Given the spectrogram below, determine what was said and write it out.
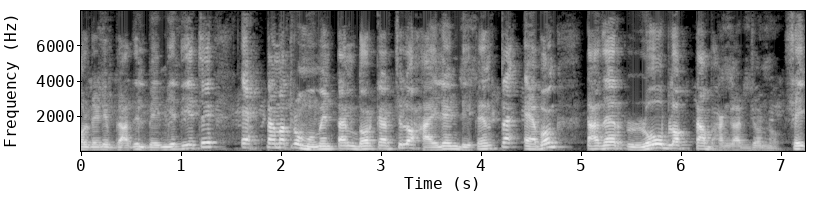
অলরেডি ব্রাজিল ভেঙে দিয়েছে। একটা মাত্র মোমেন্টাম দরকার ছিল হাইল্যান্ড ডিফেন্সটা এবং তাদের লো ব্লকটা ভাঙার জন্য। সেই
